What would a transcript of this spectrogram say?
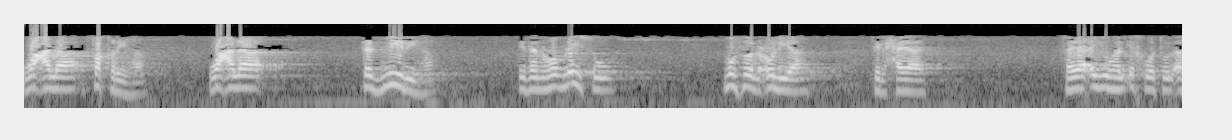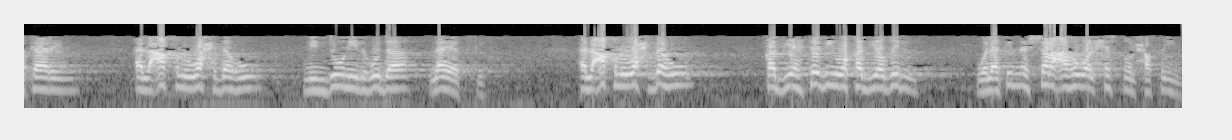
وعلى فقرها وعلى تدميرها. إذا هم ليسوا مثل عليا في الحياة. فيا أيها الإخوة الأكارم العقل وحده من دون الهدى لا يكفي. العقل وحده قد يهتدي وقد يضل ولكن الشرع هو الحصن الحصين.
